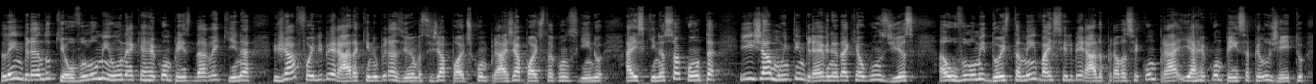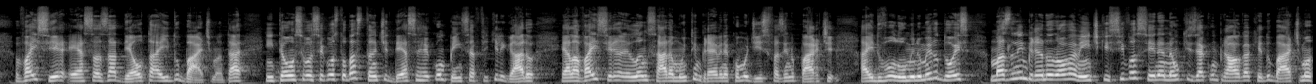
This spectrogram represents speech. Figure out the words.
Lembrando que o volume 1, né, que é a recompensa da Arlequina, já foi liberada aqui no Brasil, né, você já pode comprar, já pode estar conseguindo a skin na sua conta, e já muito em breve, né, daqui a alguns dias, o volume 2 também vai ser liberado para você comprar, e a recompensa, pelo jeito, vai ser essas a delta aí do Batman, tá? Então se você gostou bastante dessa recompensa, fique ligado, ela vai ser lançada muito em breve, né, como disse, fazendo parte aí do volume número 2, mas lembrando novamente que se você, né, não quiser comprar o HQ do Batman,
